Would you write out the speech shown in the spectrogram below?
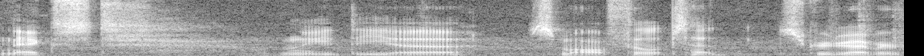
Next, we'll need the uh, small Phillips head screwdriver.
